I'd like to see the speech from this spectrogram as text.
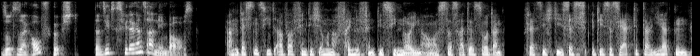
sozusagen aufhübscht, dann sieht es wieder ganz annehmbar aus. Am besten sieht aber, finde ich, immer noch Final Fantasy 9 aus. Das hatte so dann plötzlich dieses, diese sehr detaillierten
